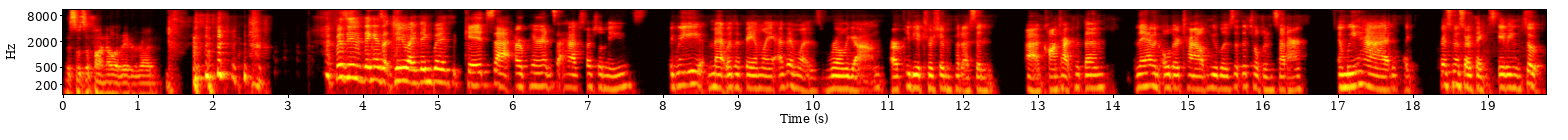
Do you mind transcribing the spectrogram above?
This was a fun elevator ride. but see, the thing is that too, I think with kids that are parents that have special needs, like we met with a family. Evan was real young. Our pediatrician put us in uh, contact with them, and they have an older child who lives at the children's center. And we had like Christmas or Thanksgiving. So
